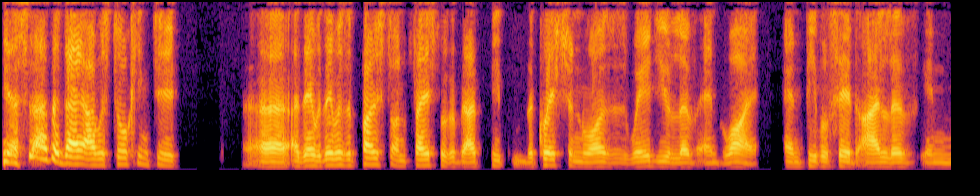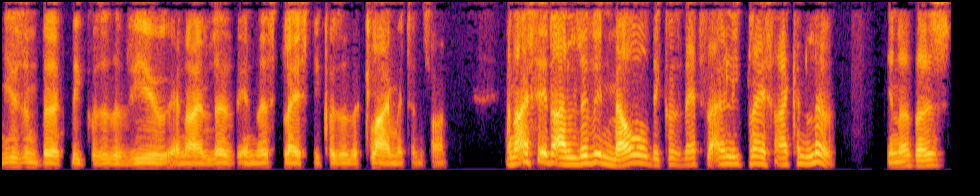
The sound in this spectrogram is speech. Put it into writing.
Yes, the other day I was talking to, uh, there, there was a post on Facebook about people. The question was, where do you live and why? And people said, I live in Muizenberg because of the view, and I live in this place because of the climate and so on. And I said, I live in Melville because that's the only place I can live. You know, those,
